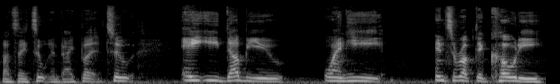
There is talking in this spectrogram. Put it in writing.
was about to say to Impact, but to AEW when he interrupted Cody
